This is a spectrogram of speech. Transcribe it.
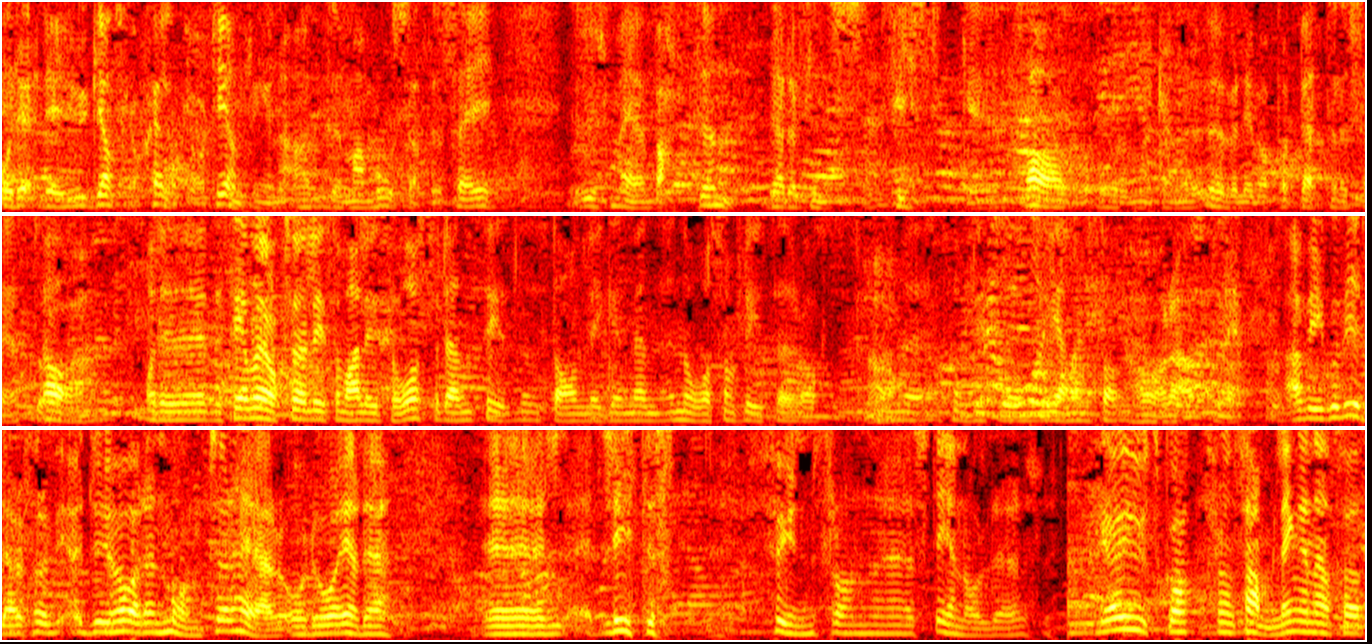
Och det, det är ju ganska självklart egentligen att man bosatte sig just med vatten där det finns fisk Ja. Kan överleva på ett bättre sätt. då. Ja, och det, det ser man ju också liksom Alingsås, hur den den stan ligger med en, å som flyter rakt, med- som flyter genom stan. har allt. det. Ja, vi går vidare för du har en monter här och då är det eh, lite fynd från eh, stenålder. Vi har utgått från samlingarna så att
